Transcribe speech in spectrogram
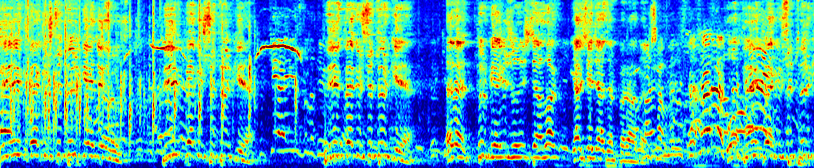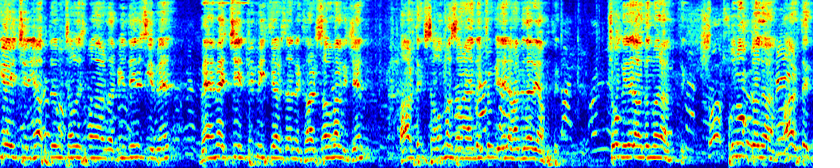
Büyük ve güçlü Türkiye diyoruz. Büyük ve güçlü Türkiye. Büyük ve güçlü Türkiye. Evet, Türkiye yüzyılı inşallah yaşayacağız hep beraber. Bu büyük ve güçlü Türkiye için yaptığımız çalışmalarda bildiğiniz gibi Mehmetçiğin tüm ihtiyaçlarını karşılamak için artık savunma sanayinde çok ileri hamleler yaptık. Çok ileri adımlar attık. Bu noktada artık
